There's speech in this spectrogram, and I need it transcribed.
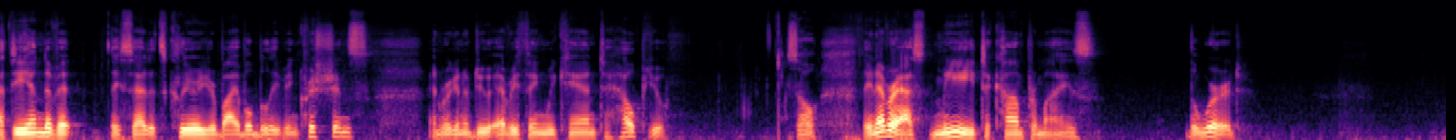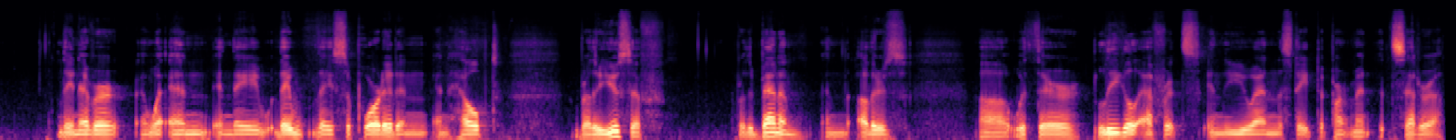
at the end of it, they said, It's clear you're Bible believing Christians and we're going to do everything we can to help you. So they never asked me to compromise the word. They never and and they they they supported and, and helped Brother Yusuf, Brother Behnam, and others uh, with their legal efforts in the UN, the State Department, etc.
